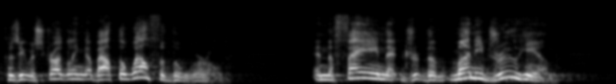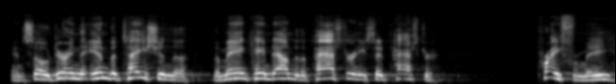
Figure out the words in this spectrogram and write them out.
because he was struggling about the wealth of the world and the fame that drew, the money drew him. And so during the invitation, the, the man came down to the pastor and he said, Pastor, pray for me.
